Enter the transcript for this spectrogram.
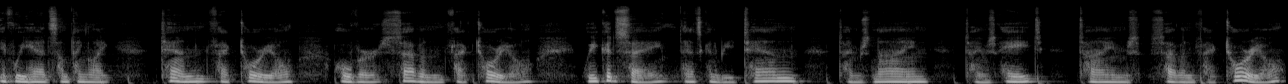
if we had something like 10 factorial over 7 factorial, we could say that's going to be 10 times 9 times 8 times 7 factorial,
